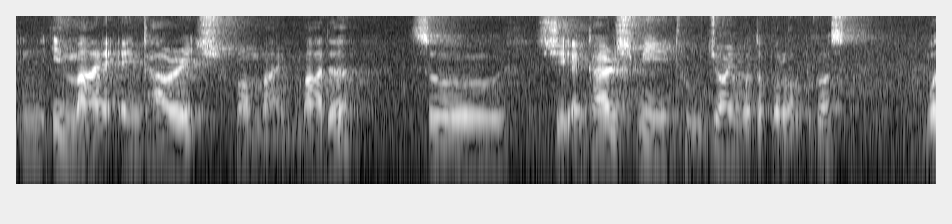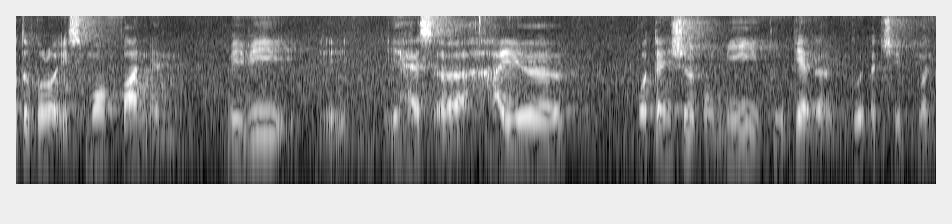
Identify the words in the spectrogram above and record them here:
in, in my encourage from my mother, so she encouraged me to join water polo because water polo is more fun and maybe it, it has a higher potential for me to get a good achievement.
